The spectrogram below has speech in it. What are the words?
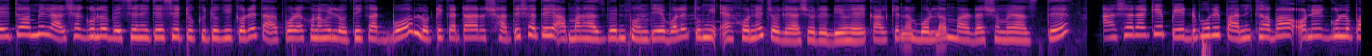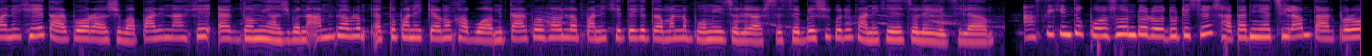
এই তো আমি লাল শাকগুলো বেছে নিতেছি টুকি টুকি করে, তারপর এখন আমি লতি কাটবো। লতি কাটার সাথে সাথে আমার হাজব্যান্ড ফোন দিয়ে বলে, তুমি এখনই চলে আসো রেডি হয়ে। কালকে না বললাম বারোটার সময় আসতে। আসার আগে পেট ভরে পানি খাবা, অনেকগুলো পানি খেয়ে তারপর আসবা। পানি না খেয়ে একদমই আসবে না। আমি ভাবলাম, এত পানি কেন খাব? আমি তারপর ভাবলাম, পানি খেতে খেতে আমার না বমি চলে আসতেছে। বেশি করে পানি খেয়ে চলে গেছিলাম। আজকে কিন্তু প্রচণ্ড রোদ উঠেছে ছাতা নিয়েছিলাম, তারপরও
